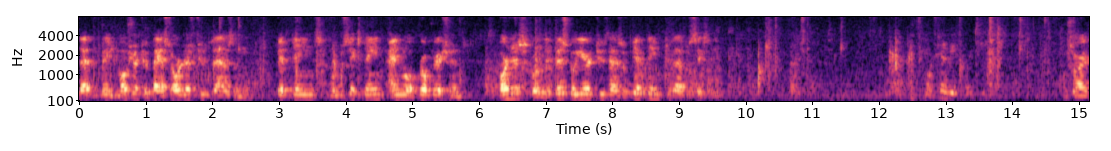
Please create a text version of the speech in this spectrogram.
That motion to pass ordinance 2015, number 16, annual appropriations ordinance for the fiscal year 2015, 2016. It's gonna be fourteen. I'm sorry,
